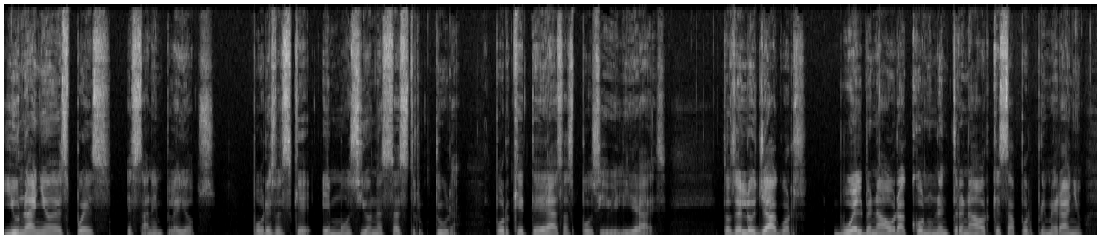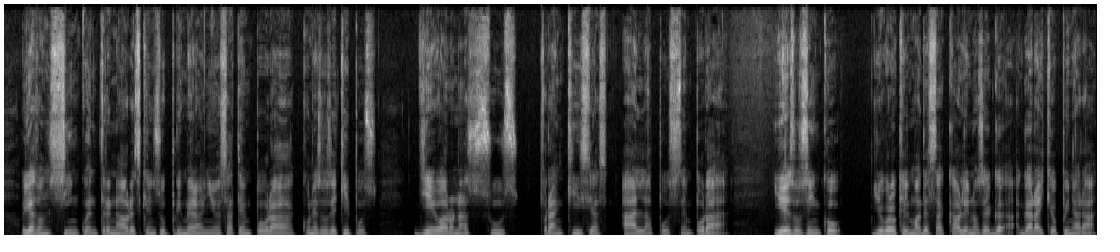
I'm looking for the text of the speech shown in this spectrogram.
Y un año después están en playoffs. Por eso es que emociona esta estructura, porque te da esas posibilidades. Entonces los Jaguars vuelven ahora con un entrenador que está por primer año. Oiga, son cinco entrenadores que en su primer año de esa temporada, con esos equipos, llevaron a sus franquicias a la postemporada. Y de esos cinco, yo creo que el más destacable, no sé, Ga- Garay, ¿qué opinará?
